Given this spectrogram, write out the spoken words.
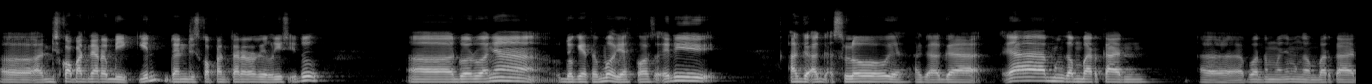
eh Disco Pantera bikin dan Disco Pantera rilis itu eh dua-duanya jogetable ya. Kalau ini agak-agak slow ya agak-agak ya menggambarkan eh, apa namanya menggambarkan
